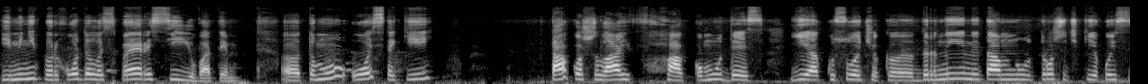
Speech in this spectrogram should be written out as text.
і мені приходилось пересіювати. Е, Тому ось такий також лайфхак. Кому десь є кусочок е, дернини, там ну трошечки якоїсь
